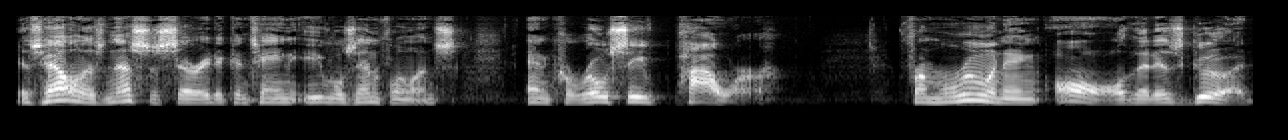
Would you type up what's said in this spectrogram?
is hell is necessary to contain evil's influence and corrosive power from ruining all that is good.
